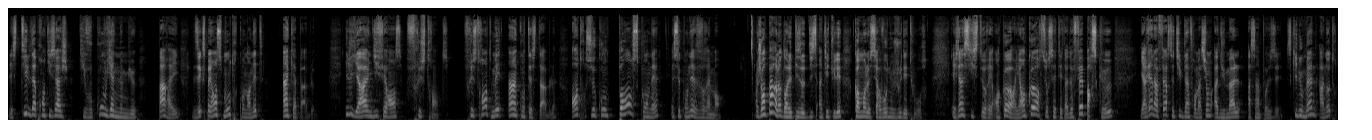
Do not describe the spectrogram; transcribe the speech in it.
les styles d'apprentissage qui vous conviennent le mieux. Pareil, les expériences montrent qu'on en est incapable. Il y a une différence frustrante, frustrante mais incontestable, entre ce qu'on pense qu'on est et ce qu'on est vraiment. J'en parle hein, dans l'épisode 10 intitulé Comment le cerveau nous joue des tours. Et j'insisterai encore et encore sur cet état de fait parce que il n'y a rien à faire, ce type d'information a du mal à s'imposer. Ce qui nous mène à notre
